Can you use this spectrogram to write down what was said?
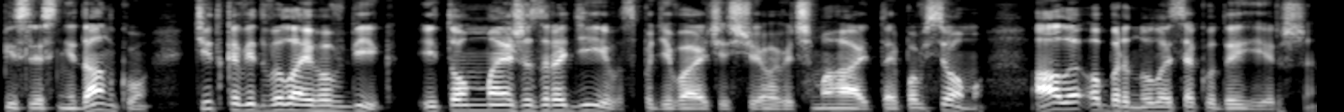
Після сніданку тітка відвела його вбік, і Том майже зрадів, сподіваючись, що його відшмагають та й по всьому, але обернулася куди гірше.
